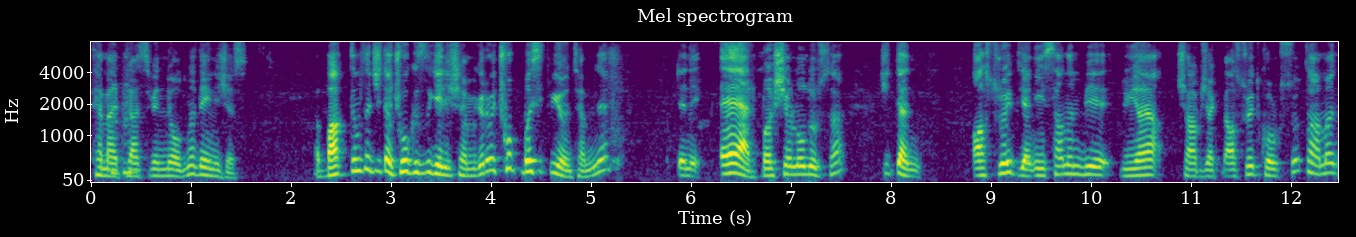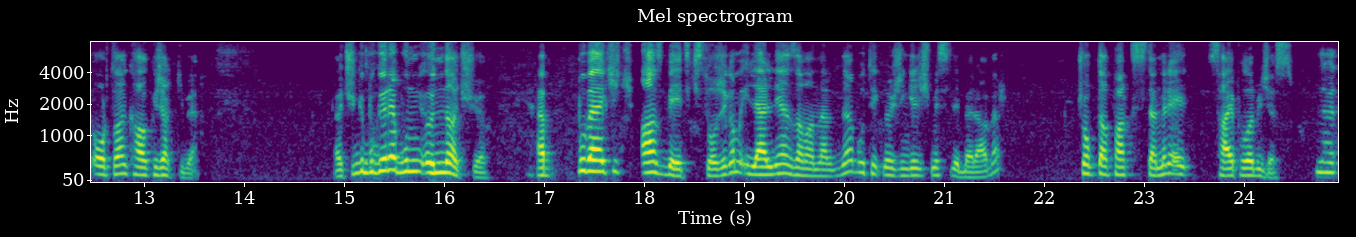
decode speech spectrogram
temel prensibinin ne olduğuna değineceğiz. Baktığımızda cidden çok hızlı gelişen bir görev ve çok basit bir yöntemle yani eğer başarılı olursa cidden asteroid yani insanın bir dünyaya çarpacak bir asteroid korkusu tamamen ortadan kalkacak gibi. Ya çünkü bu görev bunun önünü açıyor. Ya bu belki az bir etkisi olacak ama ilerleyen zamanlarda da bu teknolojinin gelişmesiyle beraber çok daha farklı sistemlere sahip olabileceğiz. Evet,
